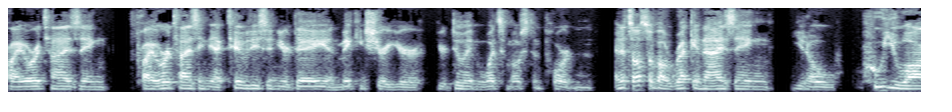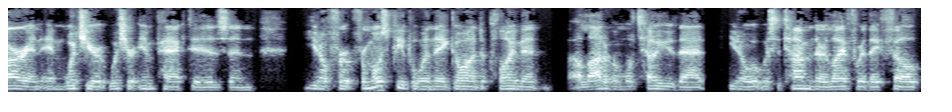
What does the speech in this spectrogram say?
prioritizing prioritizing the activities in your day and making sure you're you're doing what's most important. And it's also about recognizing you know who you are and and what your what your impact is. And you know for for most people when they go on deployment a lot of them will tell you that you know it was the time in their life where they felt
